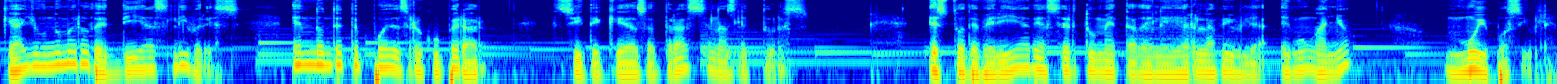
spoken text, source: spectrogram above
que hay un número de días libres en donde te puedes recuperar si te quedas atrás en las lecturas. Esto debería de hacer tu meta de leer la Biblia en un año muy posible.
